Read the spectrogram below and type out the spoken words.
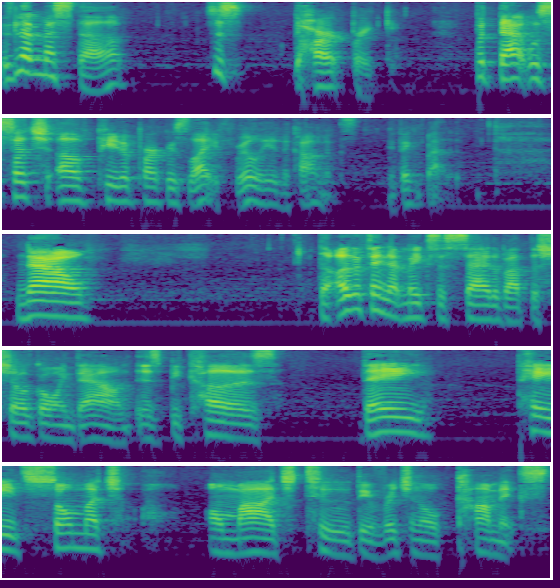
Isn't that messed up? Just heartbreaking. But that was such of Peter Parker's life, really, in the comics. You think about it. Now, the other thing that makes us sad about the show going down is because they paid so much homage to the original comics,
